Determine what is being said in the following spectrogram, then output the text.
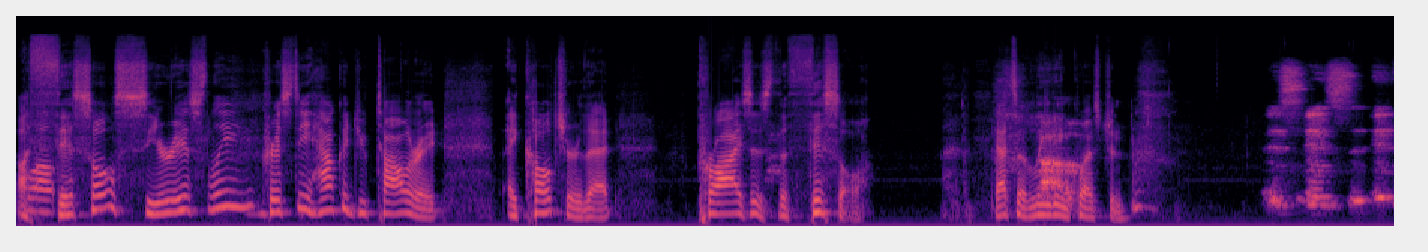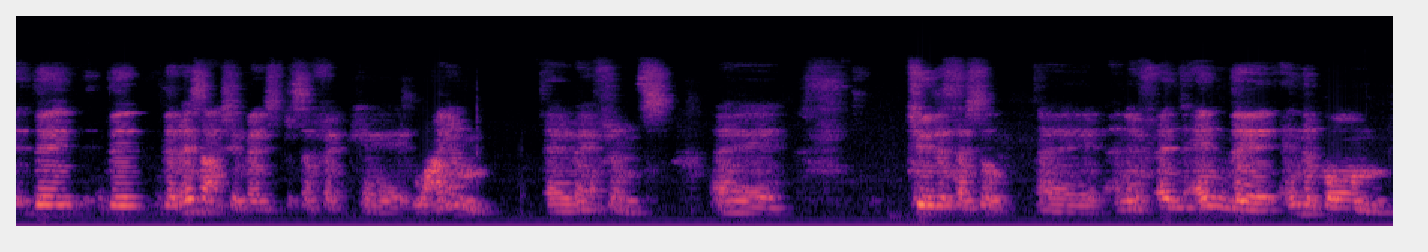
A Well- thistle? Seriously? Christie, how could you tolerate a culture that prizes the thistle? That's a leading Uh, question. It's, it's, it, the, the, there is actually a very specific uh, Langholm uh, reference uh, to the thistle. Uh, and if in, in the in the poem,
